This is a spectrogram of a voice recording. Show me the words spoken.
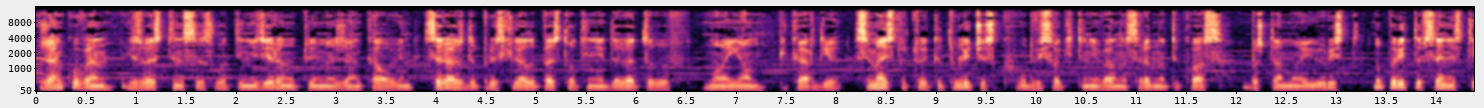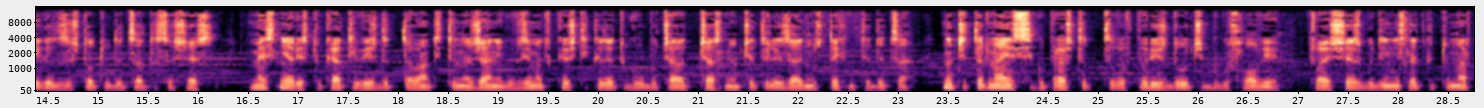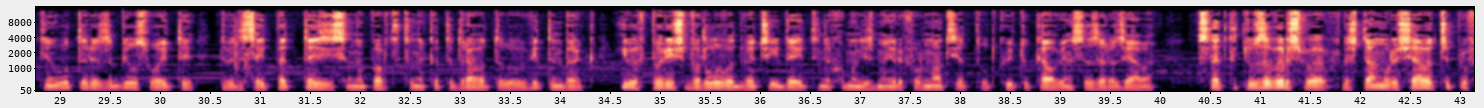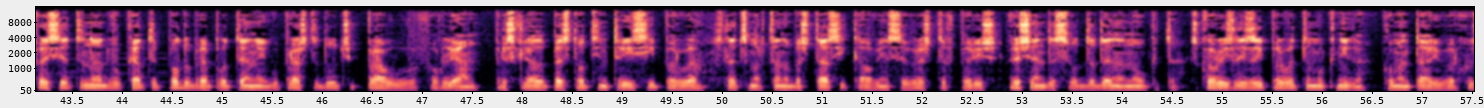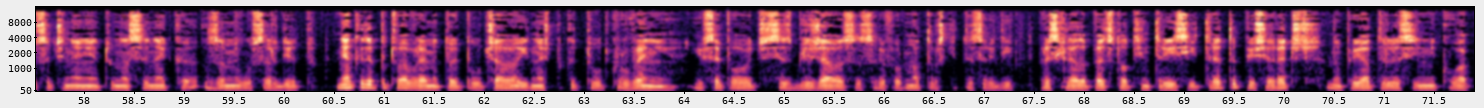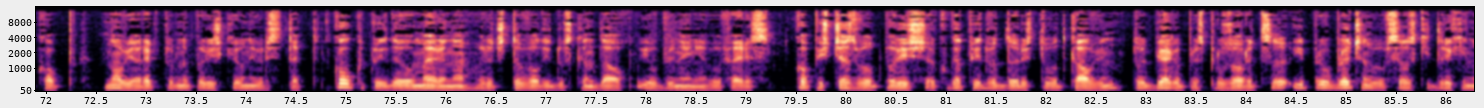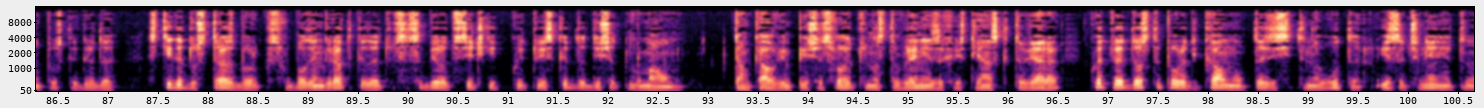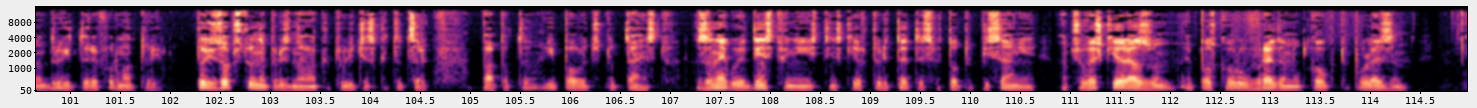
Жан Ковен, известен с латинизираното име Жан Калвин, се ражда през 1509 в Моайон, Пикардия. Семейството е католическо, от високите нива на средната класа. Баща му е юрист, но парите все не стигат, защото децата са 6. Местни аристократи виждат талантите на Жан и го взимат къщи, където го обучават частни учители заедно с техните деца. На 14 го пращат в Париж да учи богословие. Това е 6 години след като Мартин Лутер е забил своите 95 тези са на портата на катедралата в Витенберг и в Париж върлуват вече идеите на хуманизма и реформацията, от които Калвин се заразява. След като завършва, баща му решава, че професията на адвокат е по-добре платена и го праща да учи право в Орлеан. През 1531, след смъртта на баща си, Калвин се връща в Париж, решен да се отдаде на науката. Скоро излиза и първата му книга – коментари върху съчинението на Сенека за милосърдието. Някъде по това време той получава и нещо като откровение и все повече се сближава с реформаторските среди. През 1533 пише реч на приятеля си Никола Коп, новия ректор на Парижкия университет. Колкото и да е умерена, речта води до скандал и обвинения в Ерес. Коп изчезва от Париж, а когато идват да арестуват Калвин, той бяга през прозореца и преоблечен в селски дрехи напуска града. Стига до Страсбург, свободен град, където се събират всички, които искат да дишат нормално. Там Калвин пише своето наставление за християнската вяра, което е доста по-радикално от тези сите на Лутър и съчиненията на другите реформатори. Той изобщо не признава католическата църква, папата и повечето таинства. За него единственият истински авторитет е Светото Писание, а човешкият разум е по-скоро вреден, отколкото полезен.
